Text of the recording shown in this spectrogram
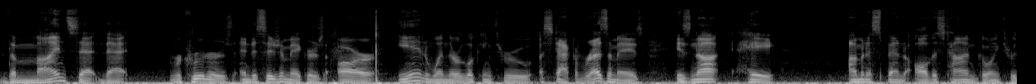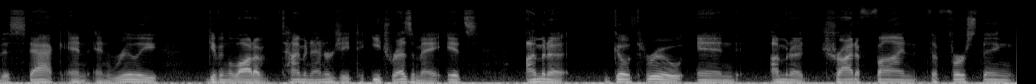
the mindset that recruiters and decision makers are in when they're looking through a stack of resumes is not, hey, I'm going to spend all this time going through this stack and and really giving a lot of time and energy to each resume. It's I'm going to go through and I'm going to try to find the first thing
